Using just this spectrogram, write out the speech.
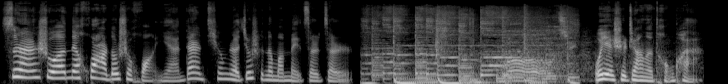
虽然说那话都是谎言，但是听着就是那么美滋滋儿。我也是这样的同款，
